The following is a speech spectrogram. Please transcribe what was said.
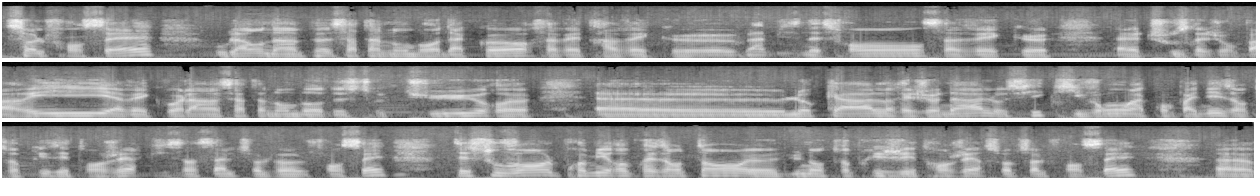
sol français. Où là, on a un peu un certain nombre d'accords. Ça va être avec bah, Business France, avec Choose Région Paris, avec voilà un certain nombre de structures locales, régionales aussi, qui vont accompagner les entreprises étrangères qui s'installent sur le sol français. C'est souvent le premier représentant d'une entreprise étrangère sur le sol français. Euh,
